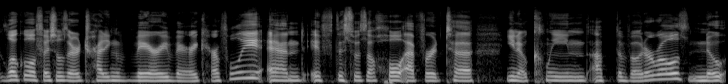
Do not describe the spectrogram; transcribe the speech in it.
local officials are treading very very carefully. And if this was a whole effort to you know clean up the voter rolls no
